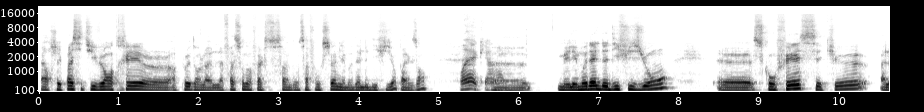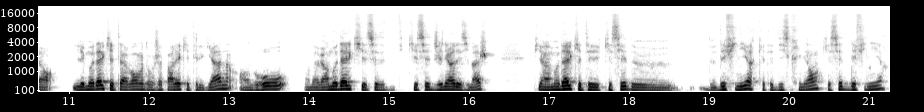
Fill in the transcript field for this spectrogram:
alors, je ne sais pas si tu veux entrer euh, un peu dans la, façon dont, ça fonctionne, les modèles de diffusion, par exemple. Ouais, carrément. Euh, mais les modèles de diffusion, ce qu'on fait, c'est que, alors, les modèles qui étaient avant, dont j'ai parlé, qui étaient les GAN, en gros, on avait un modèle qui essayait, qui essayait de générer des images. Puis il y a un modèle qui, était, qui essayait de, définir, qui était discriminant, qui essayait de définir,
